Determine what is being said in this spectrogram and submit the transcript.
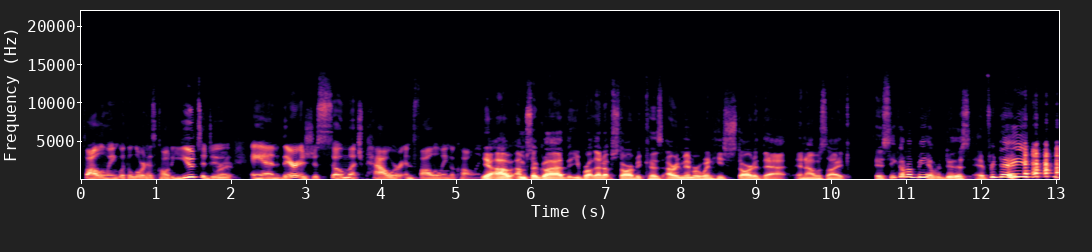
following what the Lord has called you to do, Right. and there is just so much power in following a calling. Yeah, I, I'm so glad that you brought that up, Star, because I remember when he started that, and I was like, "Is he gonna be able to do this every day?"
